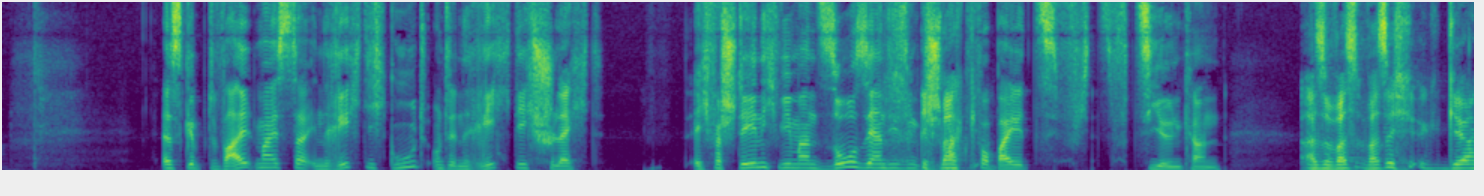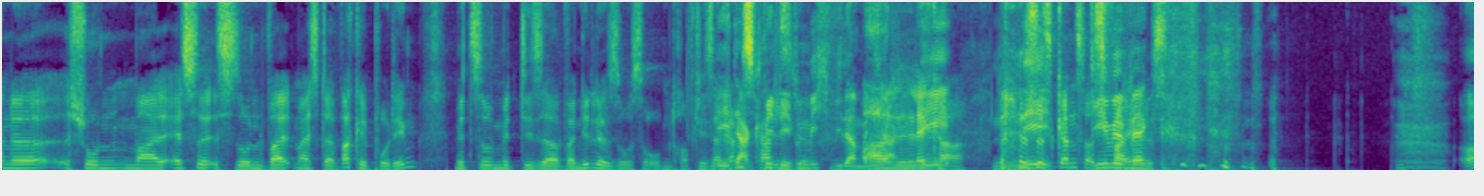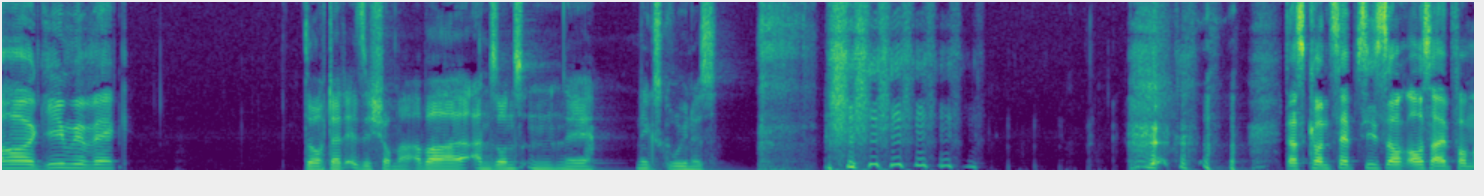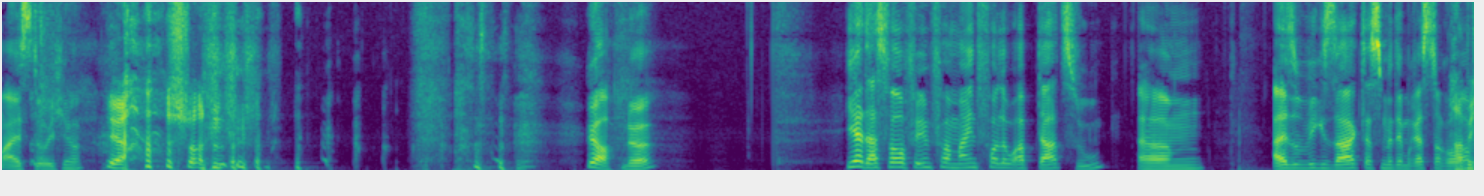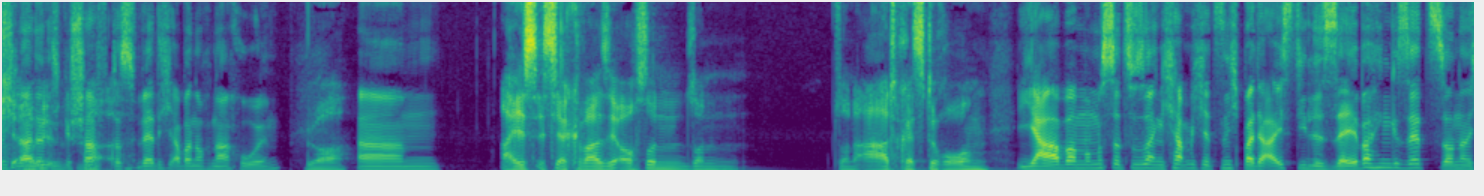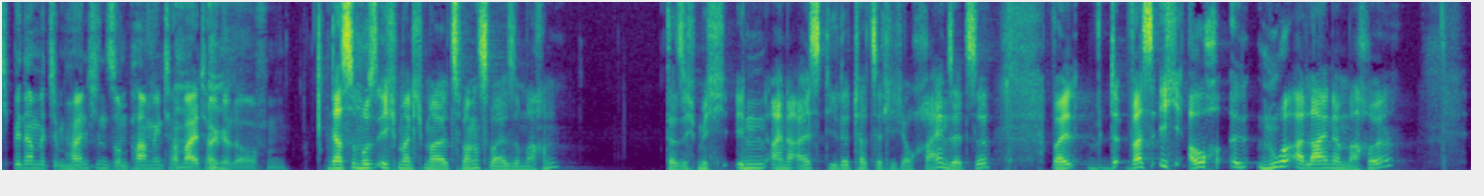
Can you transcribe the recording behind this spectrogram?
es gibt Waldmeister in richtig gut und in richtig schlecht. Ich verstehe nicht, wie man so sehr an diesem Geschmack mag- vorbei z- zielen kann. Also was, was ich gerne schon mal esse, ist so ein Waldmeister Wackelpudding mit so mit dieser Vanillesoße obendrauf. Dieser nee, da ganz kannst billige. du mich wieder mit Ah, ran. lecker. Nee, das nee, ist ganz was geh mir weg. Feines. Oh, geh mir weg. Doch, das esse ich schon mal. Aber ansonsten, nee, nichts Grünes. Das Konzept ziehst du auch außerhalb vom Eis durch, ja? Ja, schon. Ja, ne? Ja, das war auf jeden Fall mein Follow-up dazu. Ähm, also, wie gesagt, das mit dem Restaurant Hab habe ich- ich leider hab ich- nicht geschafft. na- Das werde ich aber noch nachholen. ja. Ähm, Eis ist ja quasi auch so, ein, so, ein, so eine Art Restaurant. ja, aber man muss dazu sagen, ich habe mich jetzt nicht bei der Eisdiele selber hingesetzt, sondern ich bin da mit dem Hörnchen so ein paar Meter weitergelaufen. Das muss ich manchmal zwangsweise machen, dass ich mich in eine Eisdiele tatsächlich auch reinsetze. Weil was ich auch äh, nur alleine mache,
